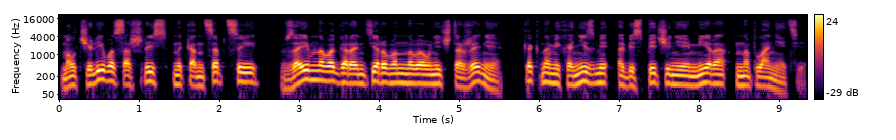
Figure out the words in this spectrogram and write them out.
молчаливо сошлись на концепции взаимного гарантированного уничтожения как на механизме обеспечения мира на планете.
